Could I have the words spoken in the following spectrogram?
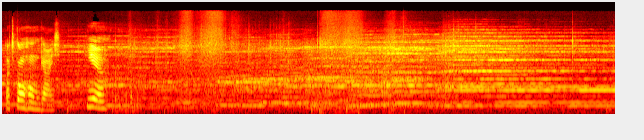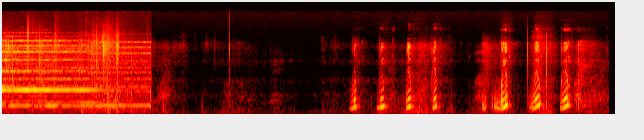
Let's go home, guys. Yeah.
